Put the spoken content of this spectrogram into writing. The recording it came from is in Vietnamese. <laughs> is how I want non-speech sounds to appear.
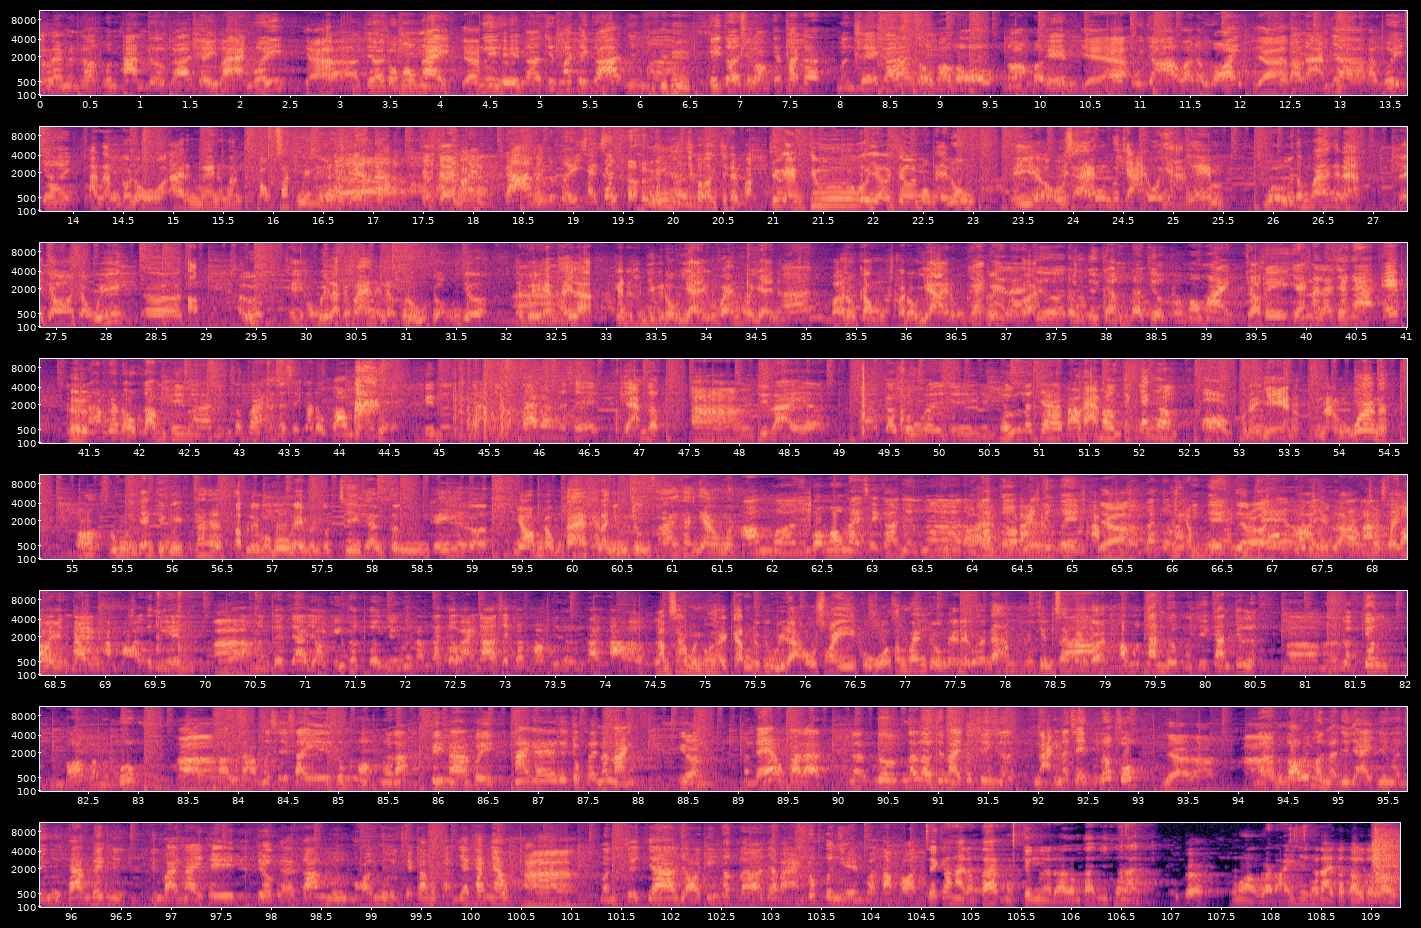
Hôm nay mình rất vinh hạnh được à, chỉ bạn quý. Dạ. à, chơi bộ môn này. Dạ. nguy hiểm à, trước mắt thì có nhưng mà <laughs> khi tới Sài Gòn Kết Bắc á mình sẽ có đồ bảo hộ nón bảo hiểm Dạ. phù chở và đầu gói Dạ. để bảo đảm cho bạn quý chơi. Anh anh có đồ Iron Man không anh? Bọc sắt nguyên người cho cho em mặc có phải chuẩn bị sản xuất. Cho cho em mặc chứ em chưa bao giờ chơi môn này luôn. Thì ờ, hồi sáng có chạy qua nhà hàng em mượn cái tấm ván này nè để cho cho quý ờ, tập thử. Thì không biết là cái ván này nó có đủ chuẩn chưa? Tại vì em thấy là cái hình như cái độ dày của ván nó hơi dày nè. À. và độ cong và độ dài nó cũng khác biệt này là chưa đủ tiêu chuẩn để trượt bộ môn này Trời. vì dáng này là dáng A ép <laughs> nó không có độ cong khi mà những tấm ván này nó sẽ có độ cong. Sẽ, khi mình làm những động tác á, nó sẽ giảm lực. À. Với lại à, à, cao su đây với những thứ nó cha- bảo đảm hơn chắc chắn hơn. Ồ, cái này nhẹ nè, nặng quá nè Đó, đúng là dáng chuyên nghiệp khác ha Tập luyện bộ môn này mình có chia theo từng cái ờ, nhóm động tác hay là những trường phái khác nhau không? không à, những bộ môn này sẽ có những à, động tác cơ bản trước tiên học Dạ. những động tác cơ bản trước tiên Dạ rồi. sẽ rồi chúng là ta làm sẽ có luyện trên mạng học hỏi kinh nghiệm À. Mình sẽ trao dồi kiến thức từ những động tác cơ bản đó sẽ kết hợp với động tác khó hơn Làm sao mình có thể canh được cái quỹ đạo xoay của tấm ván trường này để có thể đám cái chính xác hoàn toàn? À, không có canh được mình chỉ canh cái lực mà, mà lực chân mình bóp và mình vuốt. À. Tự động nó sẽ xoay đúng một nơi đó. Khi mà vì hai cái cái trục này nó nặng khi Dạ. mình mình đá một cái là nó, nó lên trên này tất nhiên là nặng nó sẽ rớt xuống. Dạ rồi. Mà à, đúng đối rồi. với mình là như vậy nhưng mà những người khác không biết như những bạn này thì trượt là có mỗi- người sẽ có một cảm giác khác nhau. À, mình sẽ trao dồi kiến thức để cho bạn rút kinh nghiệm và tập thôi. Sẽ có hai động tác một chân là đỡ động tác như thế này. Ok. Đúng không và đẩy như thế này từ từ từ từ.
